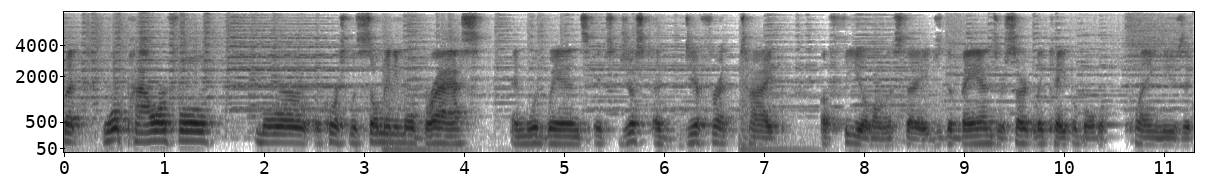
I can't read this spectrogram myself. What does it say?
but more powerful more of course with so many more brass and woodwinds it's just a different type of feel on the stage the bands are certainly capable of playing music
